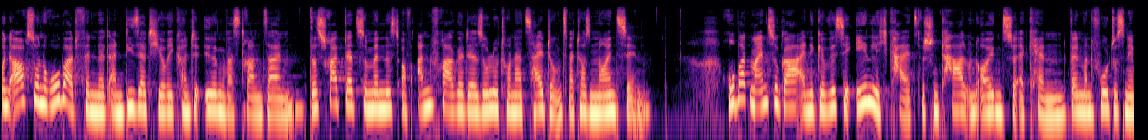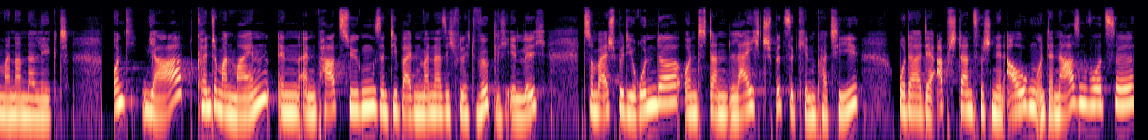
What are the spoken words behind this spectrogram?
Und auch so ein Robert findet, an dieser Theorie könnte irgendwas dran sein. Das schreibt er zumindest auf Anfrage der Solothurner Zeitung 2019. Robert meint sogar, eine gewisse Ähnlichkeit zwischen Karl und Eugen zu erkennen, wenn man Fotos nebeneinander legt. Und ja, könnte man meinen, in ein paar Zügen sind die beiden Männer sich vielleicht wirklich ähnlich. Zum Beispiel die runde und dann leicht spitze Kinnpartie oder der Abstand zwischen den Augen und der Nasenwurzel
